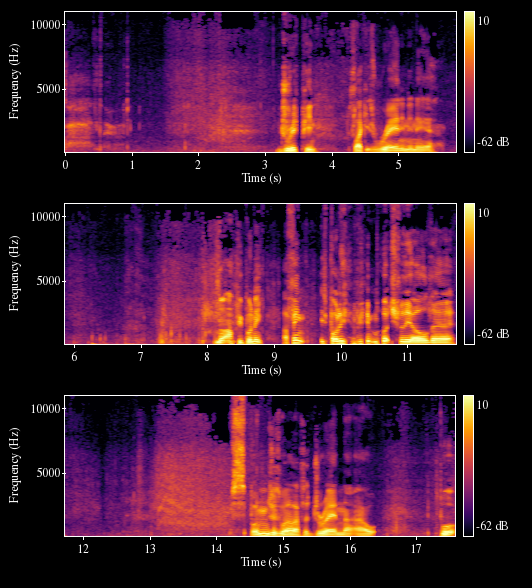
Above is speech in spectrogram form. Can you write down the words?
Dripping. It's like it's raining in here. Not happy bunny. I think it's probably a bit much for the old uh, sponge as well. I have to drain that out. But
